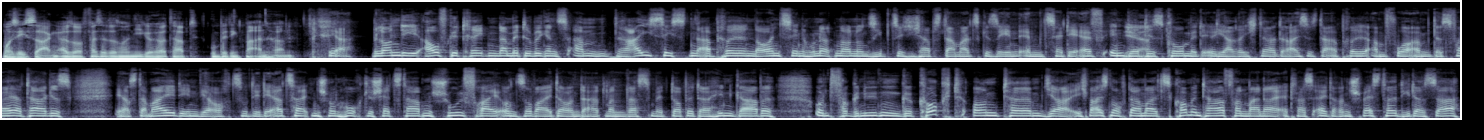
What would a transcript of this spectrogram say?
muss ich sagen. Also, falls ihr das noch nie gehört habt, unbedingt mal anhören. Ja, Blondie aufgetreten, damit übrigens am 30. April 1979. Ich habe es damals gesehen im ZDF in der ja. Disco mit Ilja Richter. 30. April am Vorabend des Feiertages. 1. Mai, den wir auch zu DDR-Zeiten schon hochgeschätzt haben, schulfrei und so weiter. Und da hat man das mit doppelter Hingabe und Vergnügen geguckt. Und ähm, ja, ich weiß noch damals Kommentar von meiner etwas älteren Schwester, die das sah.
